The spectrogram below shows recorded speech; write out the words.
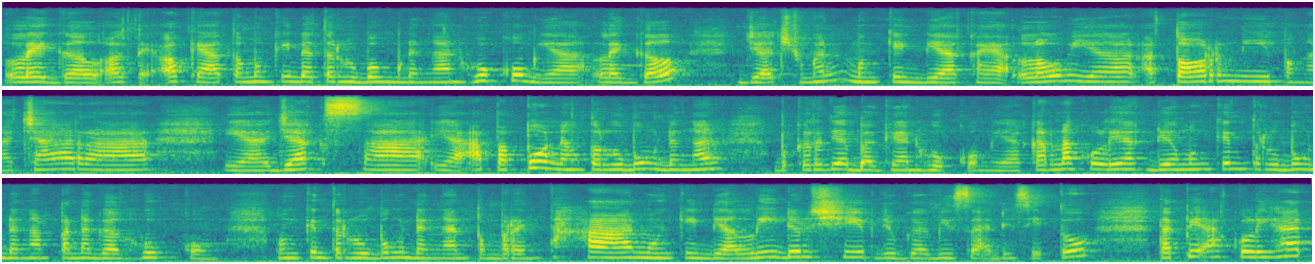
legal oke okay, atau mungkin dia terhubung dengan hukum ya legal judgment mungkin dia kayak lawyer attorney pengacara ya jaksa ya apa pun yang terhubung dengan bekerja bagian hukum ya. Karena aku lihat dia mungkin terhubung dengan penegak hukum mungkin terhubung dengan pemerintahan mungkin dia leadership juga bisa di situ. Tapi aku lihat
